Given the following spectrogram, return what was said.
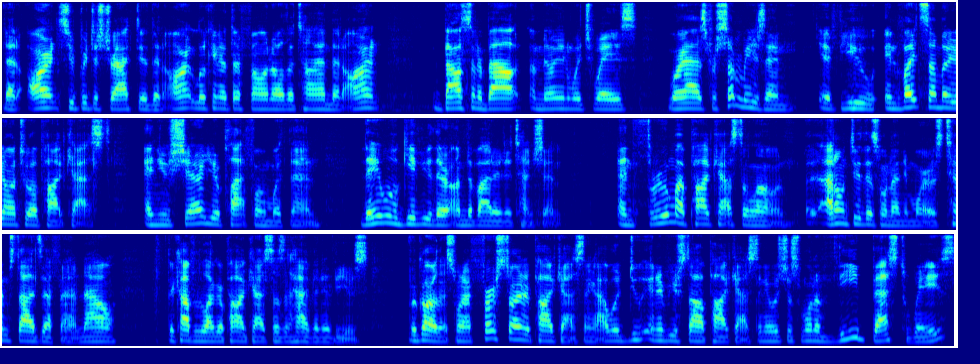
that aren't super distracted, that aren't looking at their phone all the time, that aren't bouncing about a million which ways Whereas for some reason, if you invite somebody onto a podcast and you share your platform with them, they will give you their undivided attention. And through my podcast alone, I don't do this one anymore. It was Tim Stodds FM. Now, the Copyblogger podcast doesn't have interviews. Regardless, when I first started podcasting, I would do interview style podcasting. It was just one of the best ways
